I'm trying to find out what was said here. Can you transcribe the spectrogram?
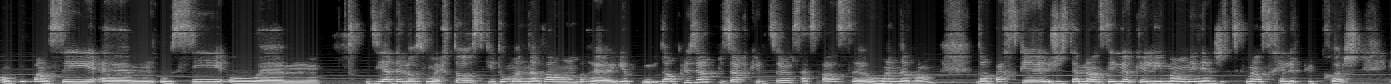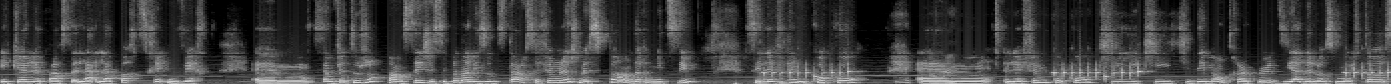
on peut penser euh, aussi au... Euh, Dia de los Muertos, qui est au mois de novembre. Euh, il y a, dans plusieurs, plusieurs cultures, ça se passe euh, au mois de novembre. Donc, parce que justement, c'est là que les mondes énergétiquement seraient le plus proches et que le, la, la porte serait ouverte. Euh, mm. ça me fait toujours penser, je ne sais pas dans les auditeurs, ce film-là, je ne me suis pas endormie dessus. C'est le film Coco ah euh, le film Coco qui, démontre un peu Dia de los Muertos,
